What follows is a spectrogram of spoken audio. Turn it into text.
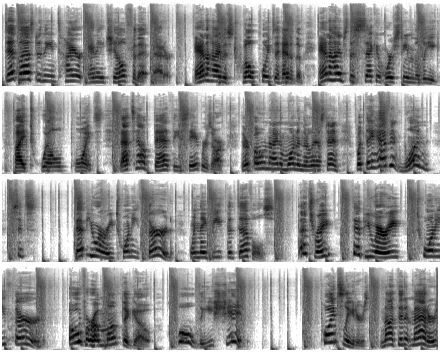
dead last in the entire NHL for that matter. Anaheim is 12 points ahead of them. Anaheim's the second worst team in the league by 12 points. That's how bad these Sabres are. They're 0 9 and 1 in their last 10, but they haven't won since February 23rd when they beat the Devils. That's right, February 23rd. Over a month ago. Holy shit. Points leaders. Not that it matters.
